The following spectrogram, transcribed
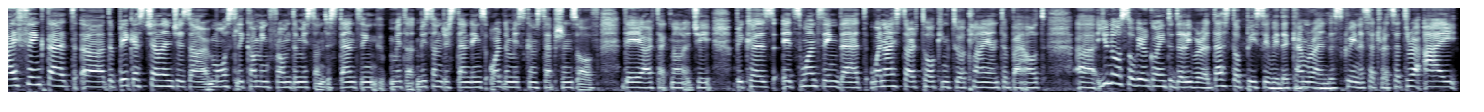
I think that uh, the biggest challenges are mostly coming from the misunderstanding, misunderstandings or the misconceptions of the AR technology. Because it's one thing that when I start talking to a client about, uh, you know, so we are going to deliver a desktop PC with a camera and a screen, etc., etc. I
